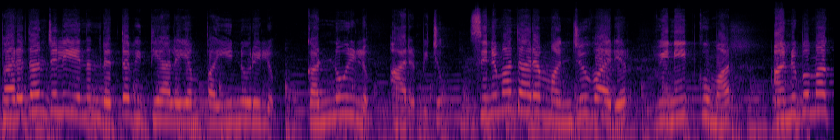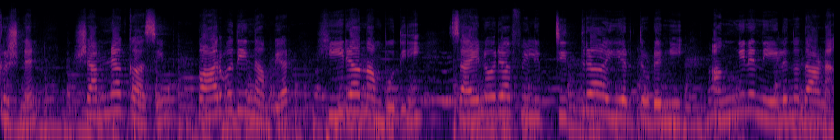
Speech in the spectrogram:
ഭരതാഞ്ജലി എന്ന നൃത്ത വിദ്യാലയം പയ്യന്നൂരിലും കണ്ണൂരിലും ആരംഭിച്ചു. സിനിമാ താരം മഞ്ജു വാര്യർ വിനീത് കുമാർ അനുപമ കൃഷ്ണൻ ഷംന കാസിം പാർവതി നമ്പ്യാർ ഹീര നമ്പൂതിരി സൈനോര ഫിലിപ്പ് ചിത്ര അയ്യർ തുടങ്ങി അങ്ങനെ നീളുന്നതാണ്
